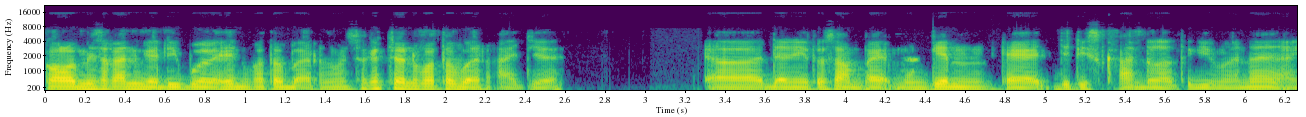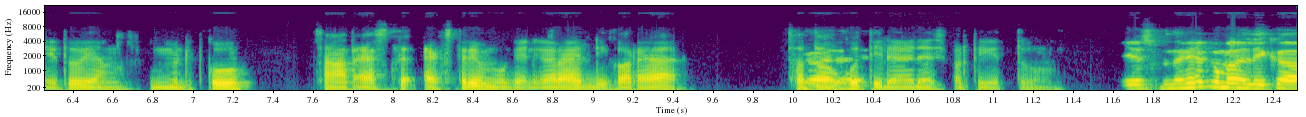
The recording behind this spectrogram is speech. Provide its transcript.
kalau misalkan nggak dibolehin foto bareng, misalkan cuma foto bareng aja. eh, dan itu sampai mungkin kayak jadi skandal atau gimana, nah, itu yang menurutku sangat ek- ekstrim mungkin karena di Korea setahu aku tidak ada seperti itu. Ya sebenarnya kembali ke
